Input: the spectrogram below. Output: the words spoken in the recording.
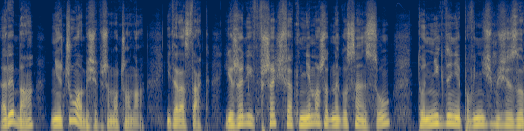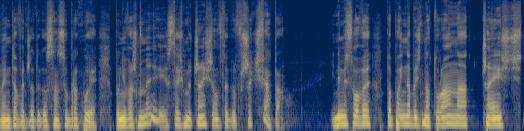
Ryba nie czułaby się przemoczona. I teraz tak, jeżeli wszechświat nie ma żadnego sensu, to nigdy nie powinniśmy się zorientować, że tego sensu brakuje, ponieważ my jesteśmy częścią tego wszechświata. Innymi słowy, to powinna być naturalna część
